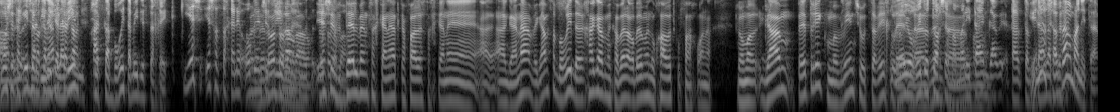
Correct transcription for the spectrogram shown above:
כמו שתגיד במכבי תל של אביב, שסבורית תמיד ישחק. כי יש יש לך שחקני עוגן לא אותו שסביבם. זה יש. הבדל בין שחקני התקפה לשחקני ההגנה, וגם סבורי, דרך אגב, מקבל הרבה מנוחה בתקופה האחרונה. כלומר, גם פטריק מבין שהוא צריך הוא לא יוריד לאזן אותו עכשיו את במאני. טיים, גם- אתה אתה הנה, מתאר עכשיו לעצמך- זה המאני טיים.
